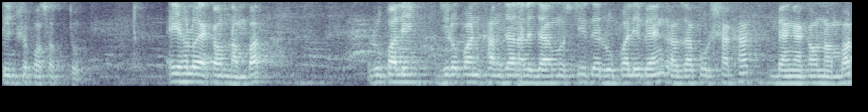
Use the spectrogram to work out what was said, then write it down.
তিনশো পঁচাত্তর। এই হলো account number Rupali zero point Khanjan Ali জামা মসজিদের রূপালী ব্যাংক, রাজাপুর শাখা, ব্যাংক অ্যাকাউন্ট নাম্বার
